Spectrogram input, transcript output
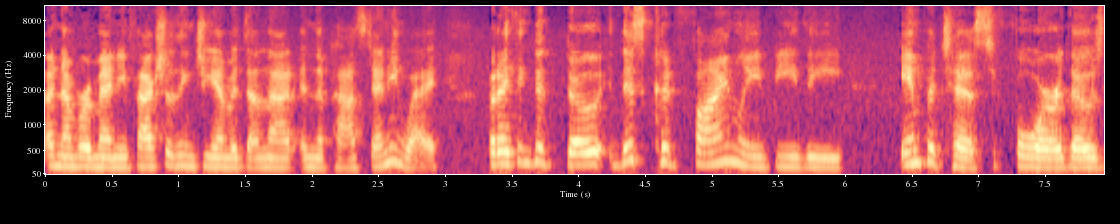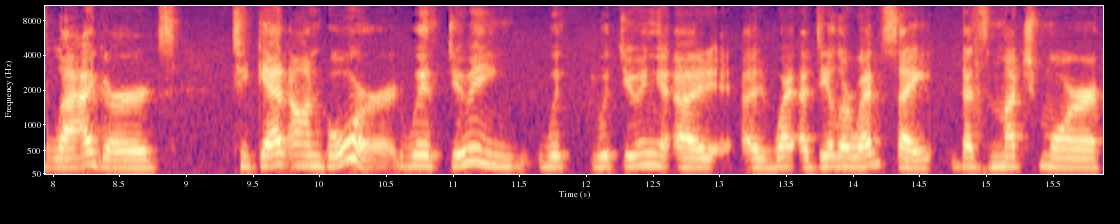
a number of manufacturers, I think GM had done that in the past anyway. But I think that though this could finally be the impetus for those laggards to get on board with doing with with doing a, a, a dealer website that's much more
